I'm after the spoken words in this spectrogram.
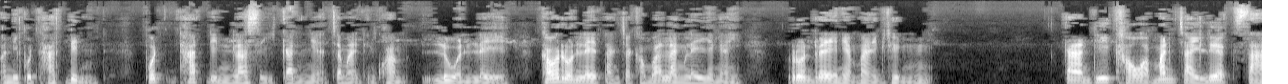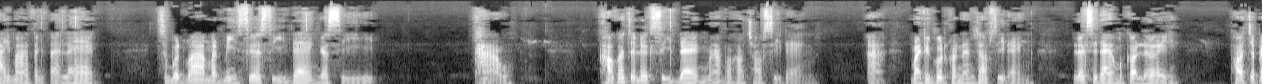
อันนี้พุธธาตุดิน พุธธาตุดินราศีกันเนี่ยจะหมายถึงความลวนเลคาว่ารวนเลต่างจากคำว่าลังเลยังไง รวนเรเนี่ยหมายถึง การที่เขาอะมั่นใจเลือกซ้ายมาตั้งแต่แรก สมมติว่ามันมีเสื้อสีแดงกับสีขาว เขาก็จะเลือกสีแดงมาเพราะเขาชอบสีแดง อะหมายถึงคนคนนั้นชอบสีแดง เลือกสีแดงมาก่อนเลย พอจะไป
